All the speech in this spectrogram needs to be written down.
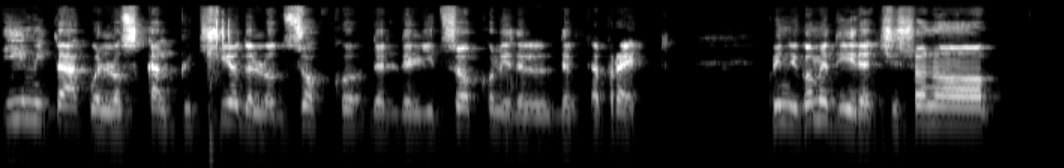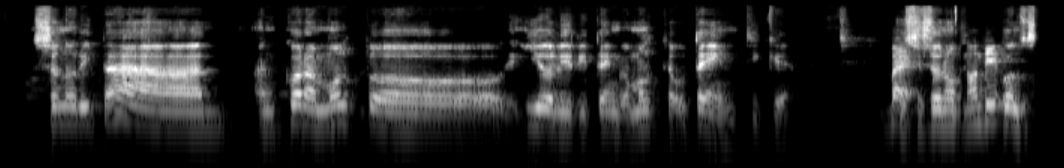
imita quello scalpiccio dello zocco- del- degli zoccoli del, del capretto. Quindi, come dire, ci sono sonorità ancora molto, io li ritengo molto autentiche, Beh, che si sono cons-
